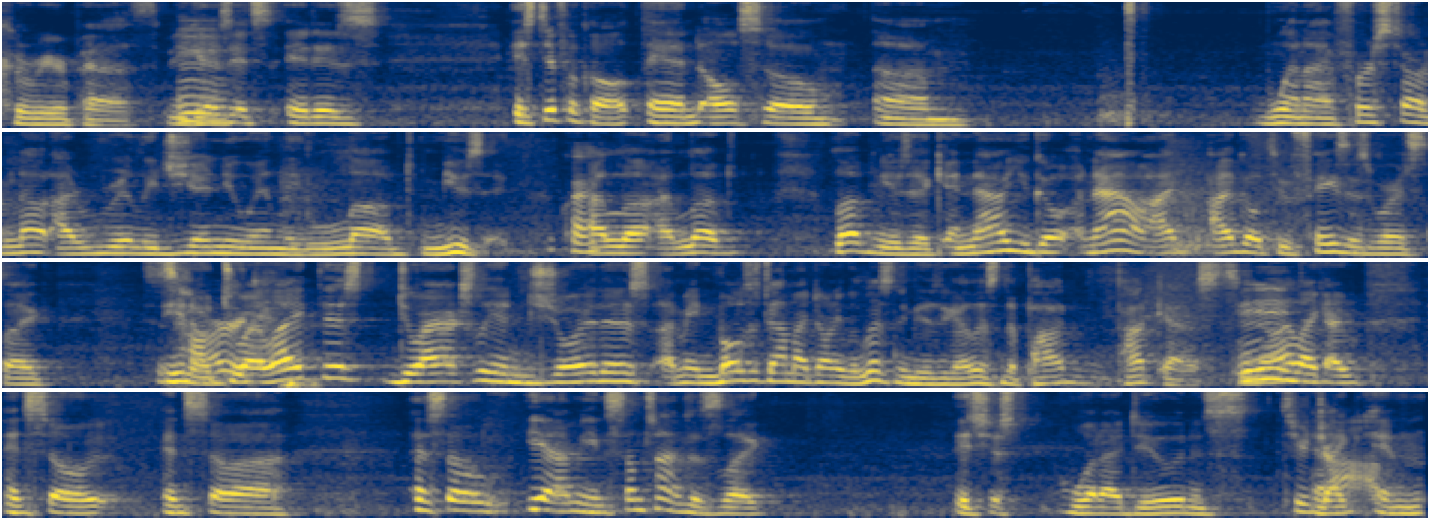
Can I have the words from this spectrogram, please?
career path because it's it is it's difficult and also um, when I first started out, I really genuinely loved music. Okay. I love I loved loved music, and now you go now I, I go through phases where it's like. You know, do I like this? Do I actually enjoy this? I mean, most of the time I don't even listen to music. I listen to pod, podcasts. You know, I like I, and so and so uh, and so yeah. I mean, sometimes it's like it's just what I do, and it's It's your and I- and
